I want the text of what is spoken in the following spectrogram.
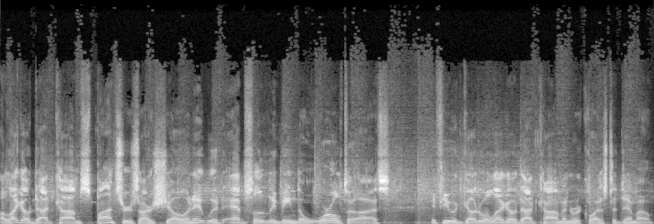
Allego.com sponsors our show, and it would absolutely mean the world to us if you would go to Allego.com and request a demo.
